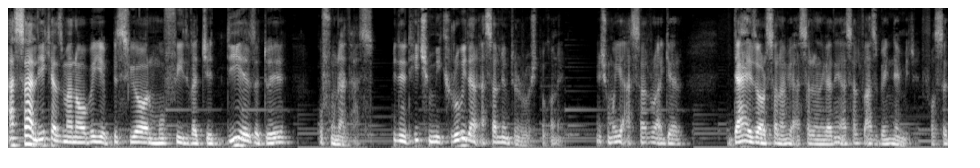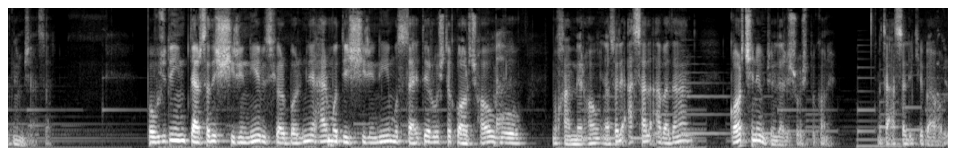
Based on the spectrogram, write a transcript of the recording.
اصل یکی از منابع بسیار مفید و جدی ضد عفونت هست. می‌دونید هیچ میکروبی در اصل نمی‌تونه رشد بکنه. یعنی شما یه اصل رو اگر ده هزار سال هم یه اصل رو نگردین اصل از بین نمیره. فاسد نمیشه اصل. با وجود این درصد شیرینی بسیار بالا هر ماده شیرینی مستعد رشد قارچ ها و بله. مخمرها و این اصل اصل ابدا قارچی نمی‌تونه درش رشد بکنه. مثل اصلی که به حال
